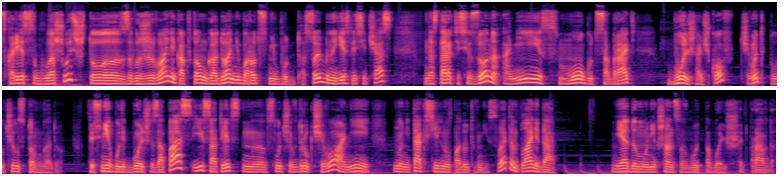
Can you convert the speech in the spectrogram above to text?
скорее соглашусь, что за выживание, как в том году, они бороться не будут. Особенно если сейчас, на старте сезона, они смогут собрать больше очков, чем это получилось в том году. То есть у них будет больше запас, и, соответственно, в случае вдруг чего, они ну, не так сильно упадут вниз. В этом плане, да, я думаю, у них шансов будет побольше, это правда.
